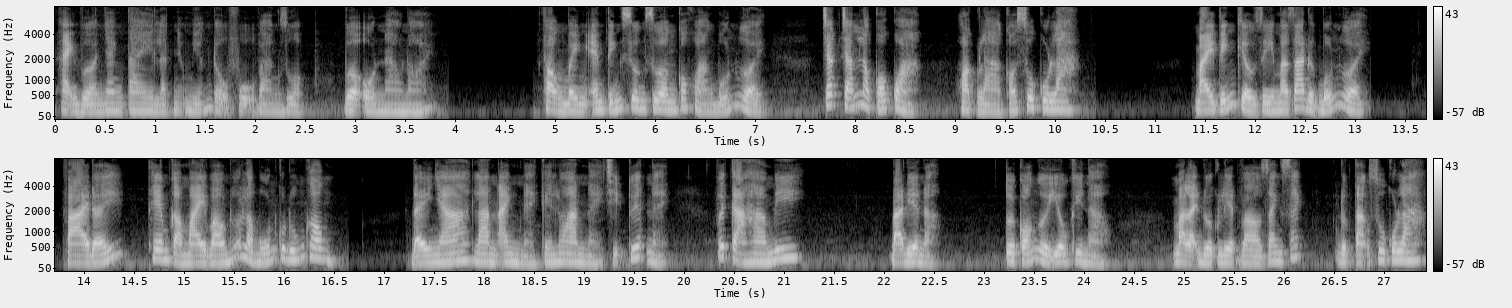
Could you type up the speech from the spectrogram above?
Hạnh vừa nhanh tay lật những miếng đậu phụ vàng ruột, vừa ồn nào nói. Phòng mình em tính xương xương có khoảng 4 người. Chắc chắn là có quả, hoặc là có sô-cô-la. Mày tính kiểu gì mà ra được 4 người? Phải đấy, thêm cả mày vào nữa là bốn có đúng không? Đây nhá, Lan Anh này, cây Loan này, chị Tuyết này, với cả Hà My. Bà điên à? Tôi có người yêu khi nào? Mà lại được liệt vào danh sách được tặng sô-cô-la.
